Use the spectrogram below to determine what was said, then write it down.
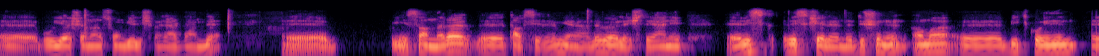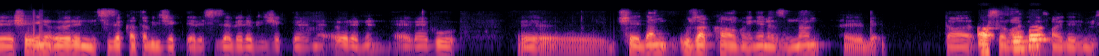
e, bu yaşanan son gelişmelerden de. E, insanlara e, tavsiyelerim genelde böyle işte yani e, risk risk şeylerinde düşünün ama e, Bitcoin'in e, şeyini öğrenin, size katabilecekleri, size verebileceklerini öğrenin e, ve bu e, şeyden uzak kalmayın en azından e, daha kısa Aslında- vadede fayda edilmek.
